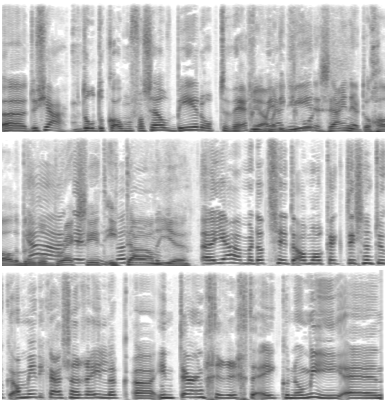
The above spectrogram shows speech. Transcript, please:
Uh, dus ja, bedoel, er komen vanzelf beren op de weg. Ja, maar, maar die, die, beren zijn er toch al? Ik bedoel, ja, Brexit, Italië. Uh, ja, maar dat zit allemaal. Kijk, het is natuurlijk, Amerika is een redelijk intern gerichte economie. En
